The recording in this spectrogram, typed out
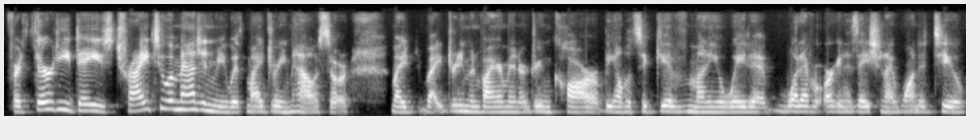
for 30 days, try to imagine me with my dream house or my, my dream environment or dream car, or being able to give money away to whatever organization I wanted to.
